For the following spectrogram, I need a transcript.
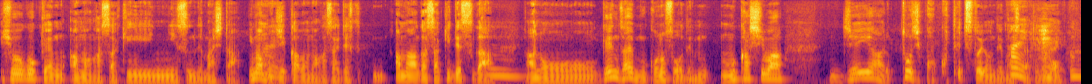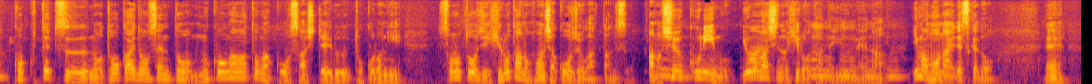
兵庫県尼崎に住んでました。今も実家は尼崎です、尼崎ですが、あの、現在向こうの層で、む昔は JR、当時国鉄と呼んでましたけども、はいはいうん。国鉄の東海道線と向こう側とが交差しているところに、その当時、広田の本社工場があったんです。あの、シュークリーム、洋菓子の広田で有名な、今もうないですけど、えー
